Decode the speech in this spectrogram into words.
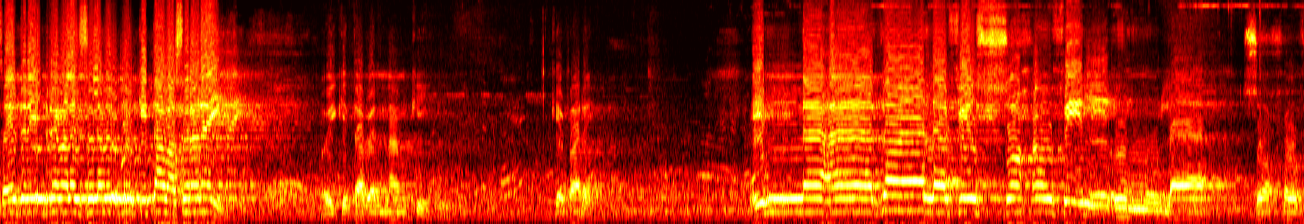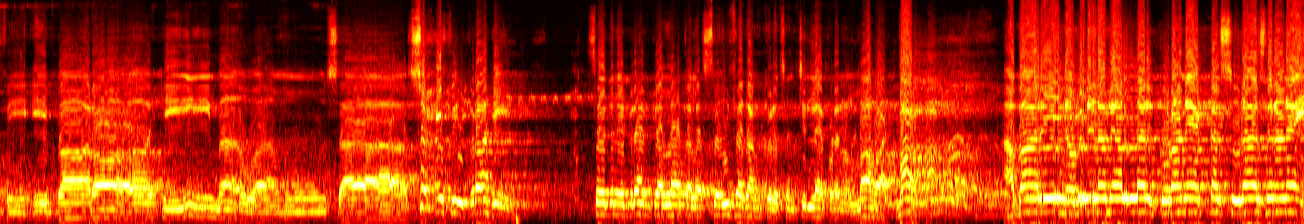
সৈয়দনা ইব্রাহিম আলাইহিস সালামের উপর কিতাব আছে না নাই ওই কিতাবের নাম কি কে পারে إن هذا لفي الصحف الأولى صحف إبراهيم وموسى صحف إبراهيم সৈয়দনা ইব্রাহিমকে আল্লাহ তাআলা সহিফা দান করেছেন চিল্লায় পড়েন আল্লাহু আকবার আবার এই নবীর নামে আল্লাহর কোরআনে একটা সূরা আছে না নাই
